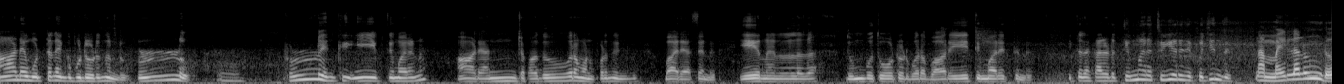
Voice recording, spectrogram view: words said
ആടെ മുട്ടൽ എനിക്ക് പുട്ട് വിടുന്നുണ്ട് ഫുള്ളു. ഫുള്ള് എനിക്ക് ഈ ഇത്തിമാരാണ് ആടെ അഞ്ച പതൂര മൺപുറത്ത് ഭാര്യാസുണ്ട് ഏറിനുള്ളതാ ദുമ്പ് തോട്ടോട് പോറ ഭാരേ തിമാരെത്തുണ്ട് ഇത്തത്തെ കാലത്ത് തിമാരെ തുയ്യറത് ഇപ്പൊ ചിന്ത് നമ്മ ഇല്ലുണ്ട്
